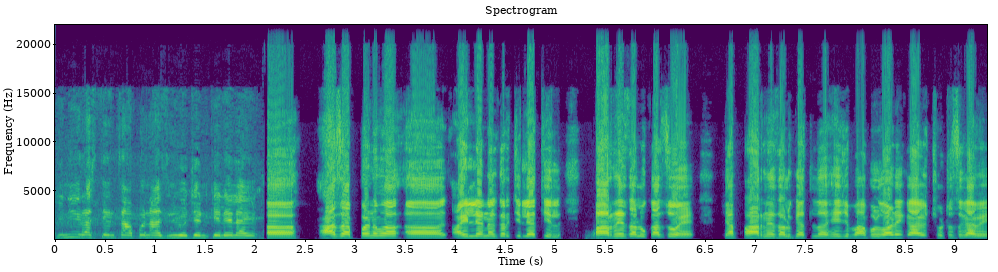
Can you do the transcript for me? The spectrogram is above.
तिन्ही रस्त्यांचं आपण आज नियोजन केलेलं आहे. आज आपण अहिल्यानगर जिल्ह्यातील पारणे तालुका जो आहे या पारणे तालुक्यातलं हे जे बाबुळवाडे गाव आहे छोटंसं गाव आहे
